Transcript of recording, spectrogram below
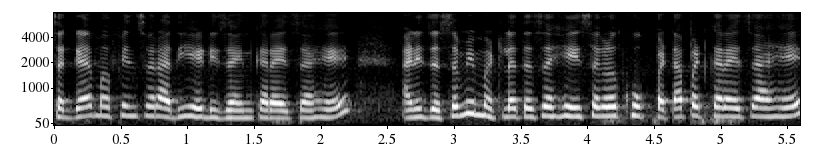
सगळ्या मफिन्सवर आधी हे डिझाईन करायचं आहे. आणि जसं मी म्हटलं तसं हे सगळं खूप पटापट करायचं आहे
